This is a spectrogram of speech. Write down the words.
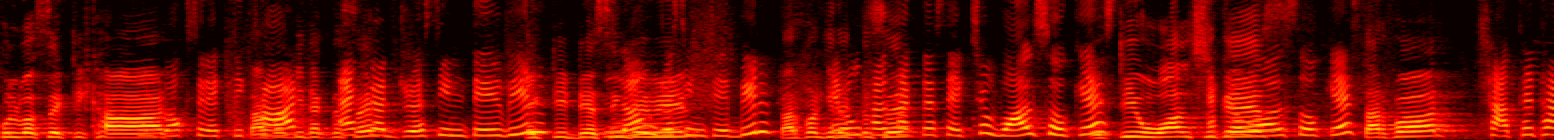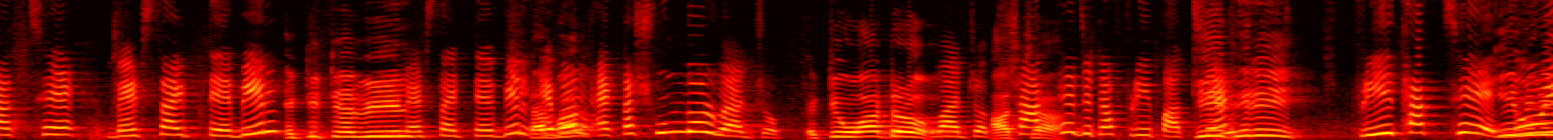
ফুল বক্সে একটি খাট বক্সের একটি খাট একটা ড্রেসিং টেবিল একটি dressing long table, dressing table তারপর কি এবং সাথে থাকতেছে? থাকতেছে একটা ওয়াল শোকেস একটি ওয়াল সুকেস wall showcase। তারপর? সাথে থাকছে বেড সাইড টেবিল একটি টেবিল বেড সাইড টেবিল এবং একটা সুন্দর ওয়ার্ড্রপ একটি ওয়ার্ডরোব ওয়ার্ড্রপ আচ্ছা। সাথে যেটা ফ্রি পাচ্ছেন ফ্রি ফ্রি থাকছে দুই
